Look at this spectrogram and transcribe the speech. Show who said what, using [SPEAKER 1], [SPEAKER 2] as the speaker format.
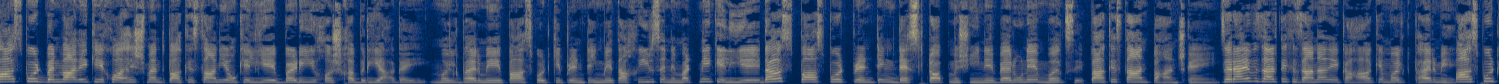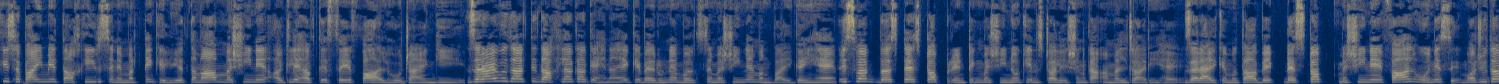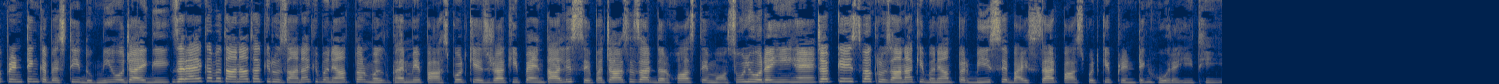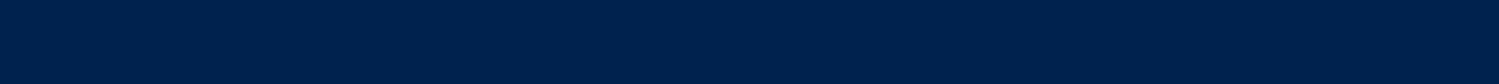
[SPEAKER 1] Passport बनवाने के ख्वाहिशमंद पाकिस्तानियों के लिए बड़ी खुशखबरी आ गई। मुल्क भर में पासपोर्ट की प्रिंटिंग में ताखिर से निमटने के लिए दस पासपोर्ट प्रिंटिंग डेस्कटॉप मशीनें बैरून मुल्क से पाकिस्तान पहुँच गई जराये वजारत खजाना ने कहा कि मुल्क भर में पासपोर्ट की छपाई में ताखिर से निमटने के लिए तमाम मशीनें अगले हफ़्ते से फाल हो जाएँगी। जराये वजारत दाखिला का कहना है की बैरून मुल्क से मशीनें मंगवाई गई है। इस वक्त दस डेस्कटॉप प्रिंटिंग मशीनों की इंस्टॉलेशन का अमल जारी है। जराये के मुताबिक डेस्कटॉप मशीनें फाल होने से मौजूदा प्रिंटिंग कैपेसिटी दुगनी हो जाएगी। जराये का बताना था की रोज़ाना की बुनियाद पर मुल्क भर में पासपोर्ट की अजरा की पैंतालीस ऐसी पचास हज़ार दरख्वास्तें मौसू हो रही है, जबकि इस वक्त रोज़ाना की बुनियाद पर बीस ऐसी बाईस हज़ार पासपोर्ट की प्रिंटिंग हो रही थी।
